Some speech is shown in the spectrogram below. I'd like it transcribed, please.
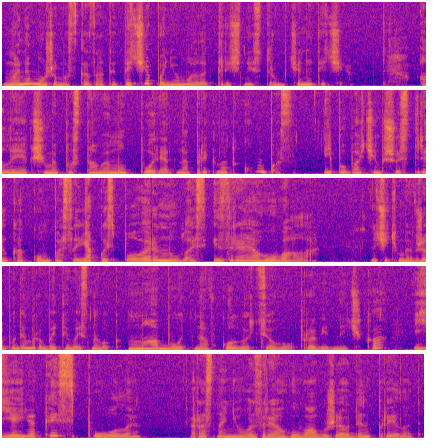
Ми не можемо сказати, тече по ньому електричний струм чи не тече. Але якщо ми поставимо поряд, наприклад, компас, і побачимо, що стрілка компаса якось повернулась і зреагувала, значить, ми вже будемо робити висновок. Мабуть, навколо цього провідничка є якесь поле. Раз на нього зреагував уже один прилад,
